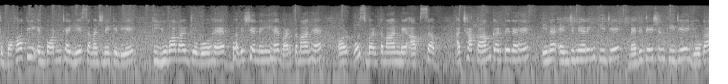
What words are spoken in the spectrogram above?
तो बहुत ही इंपॉर्टेंट है ये समझने के लिए कि युवा वर्ग जो वो है, भविष्य नहीं है, वर्तमान है और उस वर्तमान में आप सब अच्छा काम करते रहें इनर इंजीनियरिंग कीजिए मेडिटेशन कीजिए योगा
